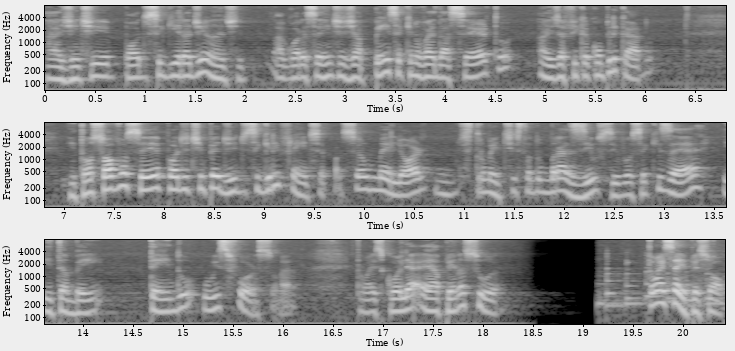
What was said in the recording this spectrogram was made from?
a gente pode seguir adiante. Agora, se a gente já pensa que não vai dar certo, aí já fica complicado. Então, só você pode te impedir de seguir em frente. Você pode ser o melhor instrumentista do Brasil, se você quiser, e também tendo o esforço. Né? Então, a escolha é apenas sua. Então é isso aí, pessoal.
